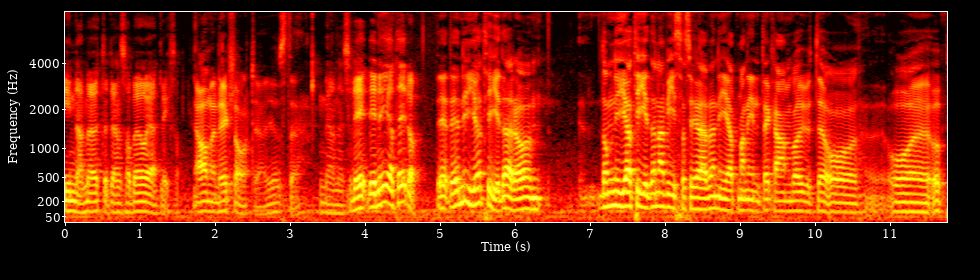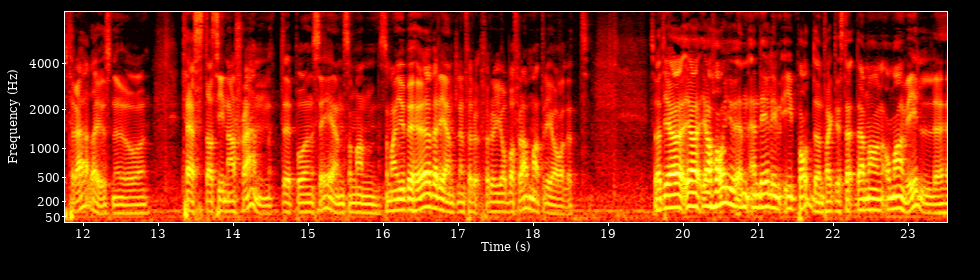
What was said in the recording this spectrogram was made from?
Innan mötet ens har börjat liksom. ja, men det är klart. Ja, just det. Men, eh, så det, det är nya tider. Det, det är nya tider och de nya tiderna visar sig även i att man inte kan vara ute och, och uppträda just nu och testa sina skämt på en scen som man, som man ju behöver egentligen för, för att jobba fram materialet. Så att jag, jag, jag har ju en, en del i, i podden faktiskt där man om man vill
